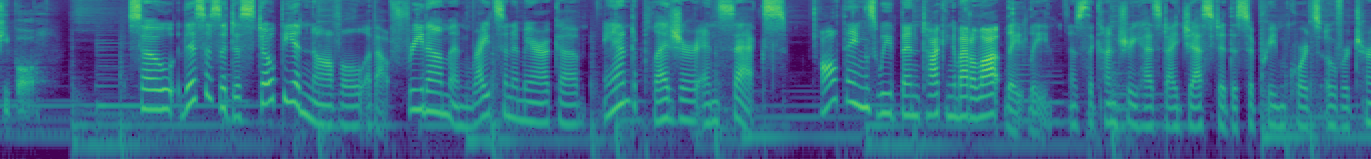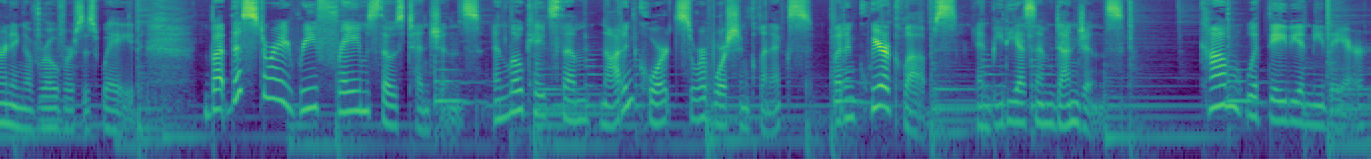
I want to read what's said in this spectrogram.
people. So, this is a dystopian novel about freedom and rights in America and pleasure and sex. All things we've been talking about a lot lately as the country has digested the Supreme Court's overturning of Roe v. Wade. But this story reframes those tensions and locates them not in courts or abortion clinics, but in queer clubs and BDSM dungeons. Come with Davey and me there.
